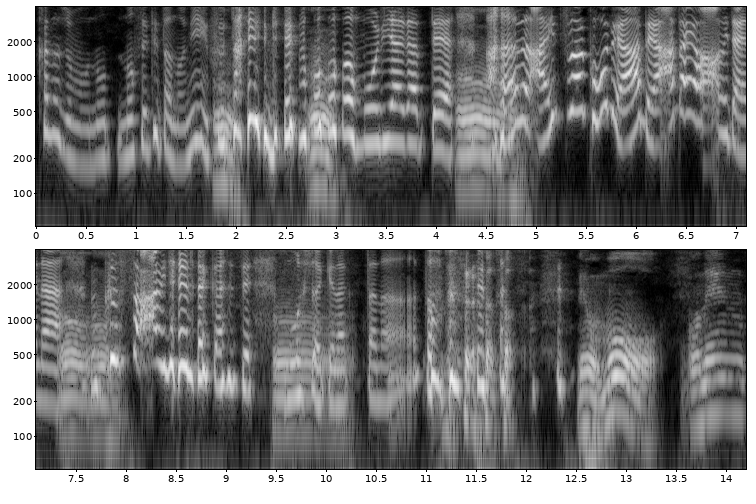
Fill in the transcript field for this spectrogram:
彼女もの乗せてたのに、うん。二人でもう盛り上がって、うん。あら、あいつはこうで、ああで、ああだよみたいな、うん。くっそーみたいな感じで、うん。申し訳なかったなと思って。なるほど。でももう5年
